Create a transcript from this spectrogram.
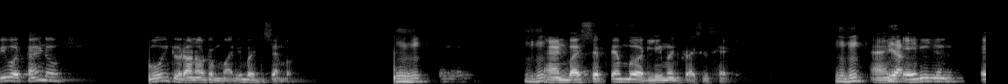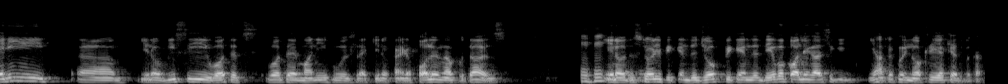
we were kind of going to run out of money by December. Mm-hmm. Mm-hmm. And by September, Lehman crisis hit. Mm-hmm. And yeah. any any um, you know VC worth its worth their money who was like you know kind of following up with us, mm-hmm. you know the story became the joke became that they were calling us कि यहाँ पे कोई नौकरी है क्या बता.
